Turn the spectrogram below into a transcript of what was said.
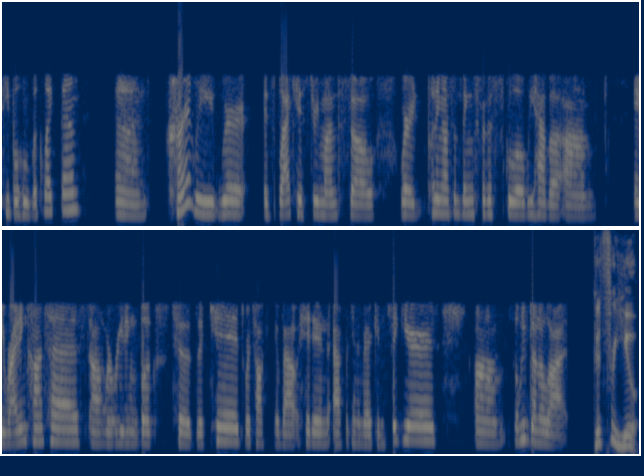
people who look like them. And currently, we're it's Black History Month, so we're putting on some things for the school. We have a um, a writing contest. Um, we're reading books to the kids. We're talking about hidden African American figures. Um, so we've done a lot. Good for you.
